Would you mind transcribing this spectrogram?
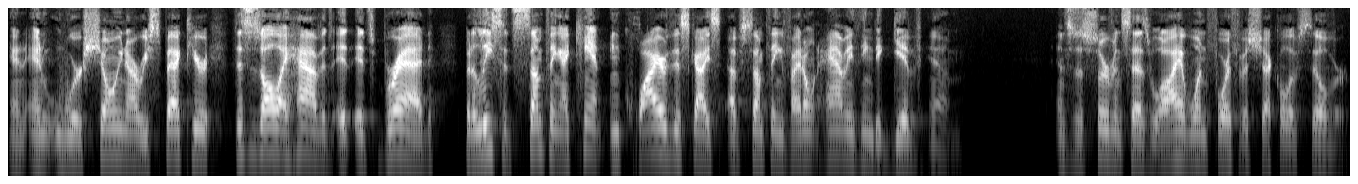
And, and we're showing our respect here. This is all I have. It's, it, it's bread, but at least it's something. I can't inquire this guy of something if I don't have anything to give him. And so the servant says, Well, I have one fourth of a shekel of silver.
